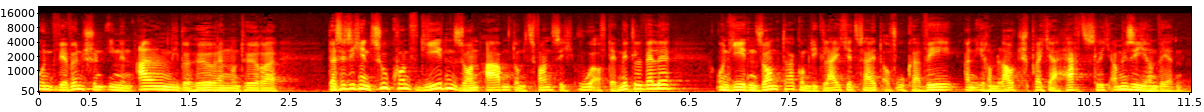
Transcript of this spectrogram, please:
Und wir wünschen Ihnen allen, liebe Hörerinnen und Hörer, dass Sie sich in Zukunft jeden Sonnabend um 20 Uhr auf der Mittelwelle und jeden Sonntag um die gleiche Zeit auf UKW an ihrem Lautsprecher herzlich amüsieren werden.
